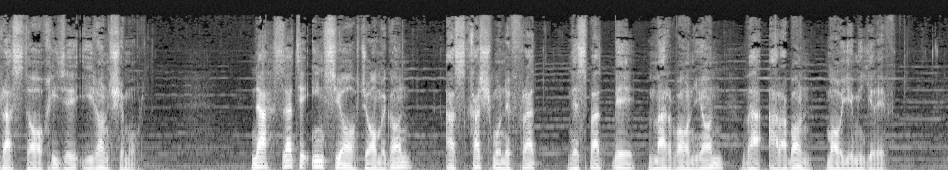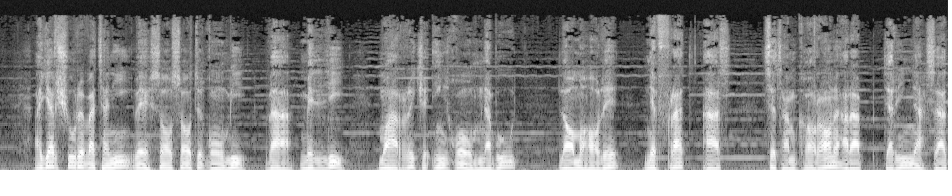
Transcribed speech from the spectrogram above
رستاخیز ایران شمرد. نهزت این سیاه جامگان از خشم و نفرت نسبت به مروانیان و عربان مایه می گرفت. اگر شور وطنی و احساسات قومی و ملی محرک این قوم نبود لامحاله نفرت از ستمکاران عرب در این نهزت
